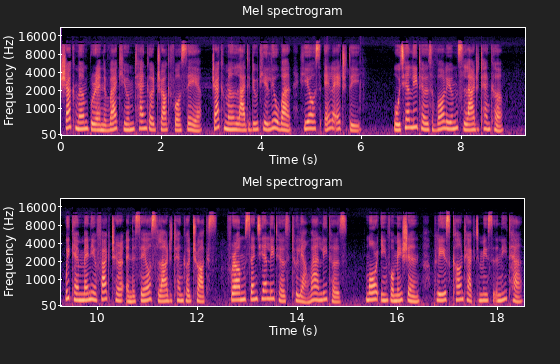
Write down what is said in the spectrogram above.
Shacman brand vacuum tanker truck for sale. Shacman light duty 六万 Hills LHD 5000 liters volumes large tanker. We can manufacture and sell large tanker trucks from 3000 liters to 2万 liters. More information, please contact Miss Anita.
